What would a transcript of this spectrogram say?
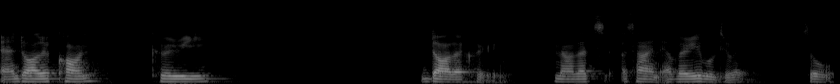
and dollar con query dollar query. Now let's assign a variable to it. So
